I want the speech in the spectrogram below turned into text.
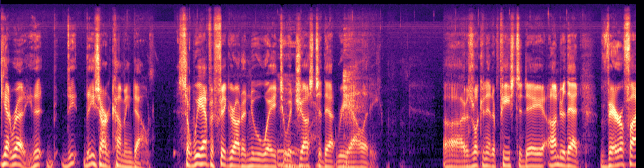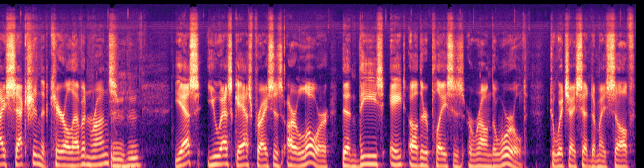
get ready. Th- th- These aren't coming down. So we have to figure out a new way to adjust to that reality. Uh, I was looking at a piece today under that verify section that Carol Evan runs. Yes, U.S. gas prices are lower than these eight other places around the world. To which I said to myself,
